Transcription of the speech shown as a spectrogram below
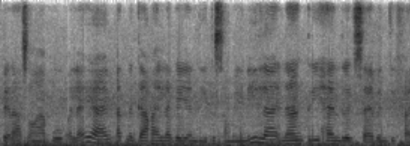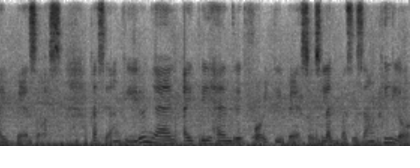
peraso nga po pala yan at nagkakahalaga yan dito sa Maynila ng 375 pesos. Kasi ang kilo niyan ay 340 pesos, lagpas isang kilo.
